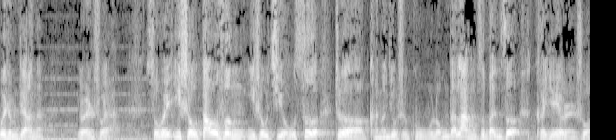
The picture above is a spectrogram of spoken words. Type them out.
为什么这样呢？有人说呀。所谓一手刀锋，一手酒色，这可能就是古龙的浪子本色。可也有人说，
